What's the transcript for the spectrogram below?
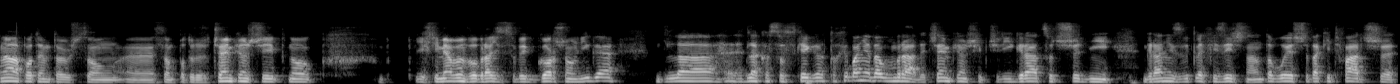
No a potem to już są, e, są podróże Championship. No, jeśli miałbym wyobrazić sobie gorszą ligę dla, dla Kosowskiego, to chyba nie dałbym rady. Championship, czyli gra co trzy dni, gra niezwykle fizyczna. No to był jeszcze taki twardszy,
